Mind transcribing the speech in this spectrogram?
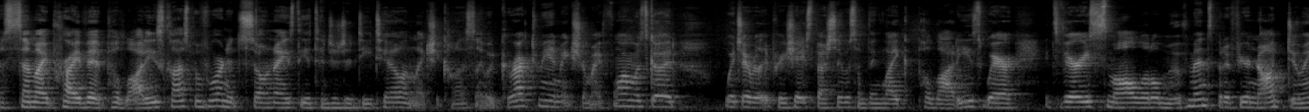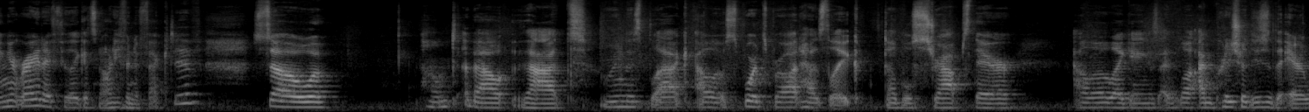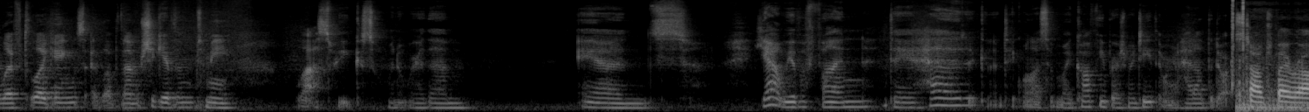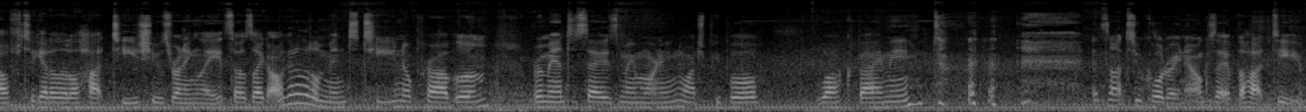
a semi-private Pilates class before, and it's so nice the attention to detail and like she constantly would correct me and make sure my form was good, which I really appreciate, especially with something like Pilates where it's very small little movements, but if you're not doing it right, I feel like it's not even effective. So pumped about that. I'm wearing this black Alo sports bra. It has like double straps there. Alo leggings. I love. I'm pretty sure these are the Airlift leggings. I love them. She gave them to me last week, so I'm gonna wear them. And yeah, we have a fun day ahead. Gonna take one last sip of my coffee, brush my teeth, and we're gonna head out the door. Stopped by Ralph to get a little hot tea. She was running late, so I was like, I'll get a little mint tea, no problem. Romanticize my morning, watch people walk by me. it's not too cold right now because I have the hot tea.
